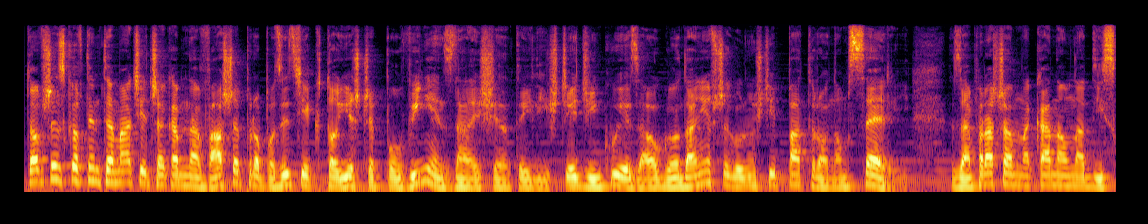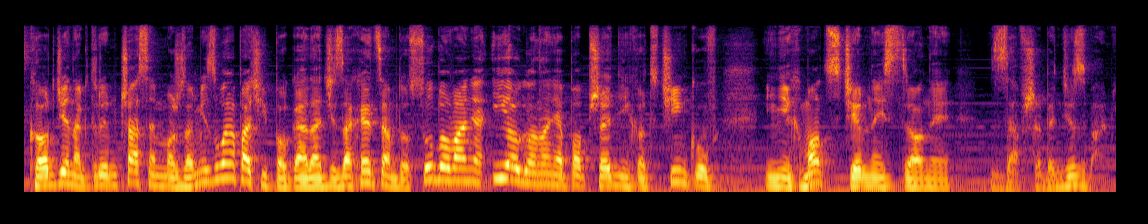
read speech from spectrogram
To wszystko w tym temacie. Czekam na Wasze propozycje, kto jeszcze powinien znaleźć się na tej liście. Dziękuję za oglądanie, w szczególności patronom serii. Zapraszam na kanał na Discordzie, na którym czasem można mnie złapać i pogadać. Zachęcam do subowania i oglądania poprzednich odcinków. I niech moc ciemnej strony zawsze będzie z Wami.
